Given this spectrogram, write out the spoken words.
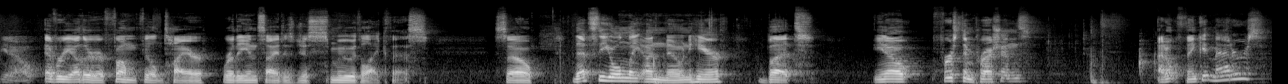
you know, every other foam-filled tire where the inside is just smooth like this. So that's the only unknown here. But, you know, first impressions, I don't think it matters.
